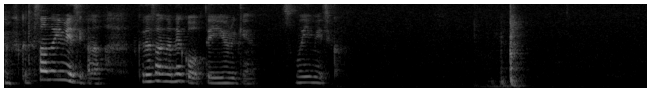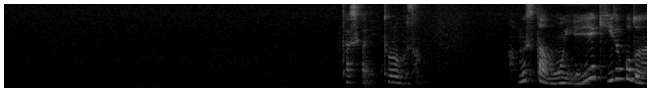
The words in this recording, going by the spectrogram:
福田さんのイメージかな？福田さんが猫って言いよるけんそのイメージか。確かに。トロブさん。ハムスターも多い。えー、聞いたことない。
